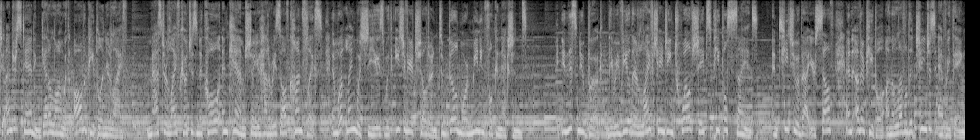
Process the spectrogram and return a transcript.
to understand and get along with all the people in your life. Master life coaches Nicole and Kim show you how to resolve conflicts and what language to use with each of your children to build more meaningful connections. In this new book, they reveal their life changing 12 Shapes People Science and teach you about yourself and other people on a level that changes everything.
